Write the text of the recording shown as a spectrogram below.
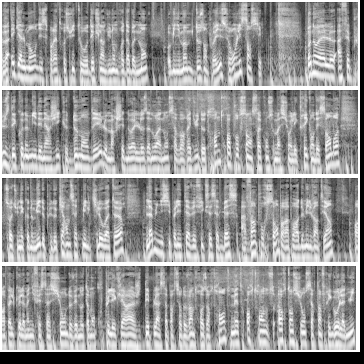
va également disparaître suite au déclin du nombre d'abonnements. Au minimum, deux employés seront licenciés. Bon Noël a fait plus d'économies d'énergie que demandé. Le marché de Noël lausannois annonce avoir réduit de 33% sa consommation électrique en décembre, soit une économie de plus de 47 000 kWh. La municipalité avait fixé cette baisse à 20% par rapport à 2021. On rappelle que la manifestation devait notamment couper l'éclairage des places à partir de 23h30, mettre hors, hors tension certains frigos la nuit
